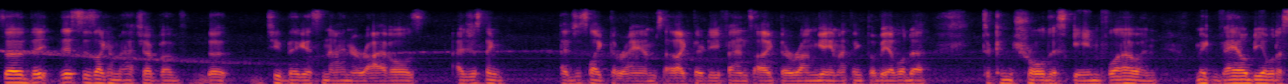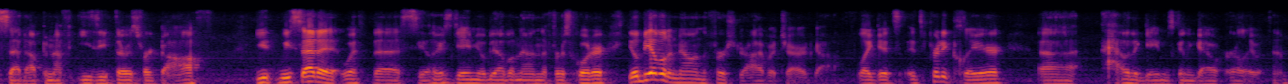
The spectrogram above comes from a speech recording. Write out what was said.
So this is like a matchup of the two biggest Niner rivals. I just think I just like the Rams. I like their defense. I like their run game. I think they'll be able to to control this game flow and McVay will be able to set up enough easy throws for Goff. You, we said it with the Steelers game. You'll be able to know in the first quarter. You'll be able to know in the first drive with Jared Goff. Like it's it's pretty clear uh, how the game's going to go early with him.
